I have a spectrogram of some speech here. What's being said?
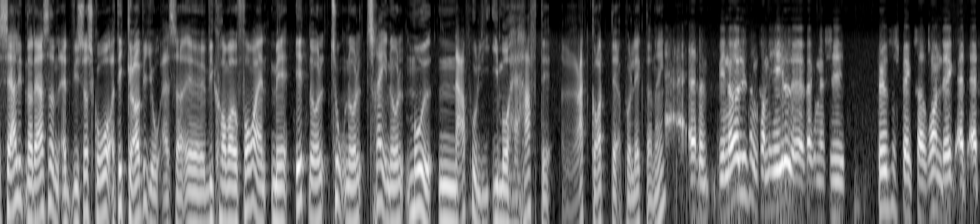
Særligt når det er sådan, at vi så scorer, og det gør vi jo. Altså, øh, vi kommer jo foran med 1-0, 2-0, 3-0 mod Napoli. I må have haft det ret godt der på lægterne, ikke? altså, vi nåede ligesom at komme hele, øh, hvad kan man sige, følelsespektret rundt, ikke? At, at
